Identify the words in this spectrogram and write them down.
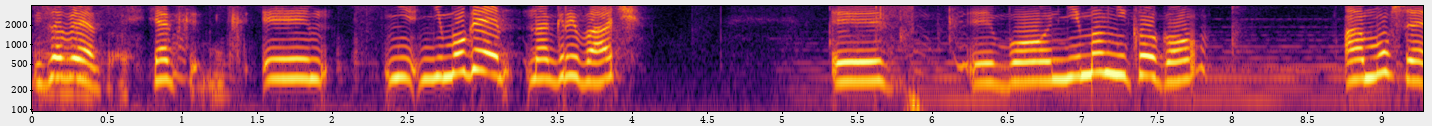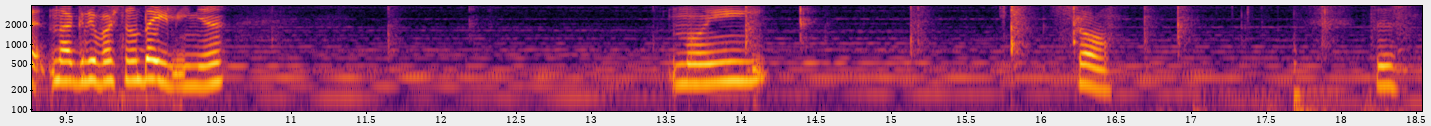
Widzowie, jak ym, nie, nie mogę nagrywać, y, z, y, bo nie mam nikogo, a muszę nagrywać na daily, nie? No i co? To jest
